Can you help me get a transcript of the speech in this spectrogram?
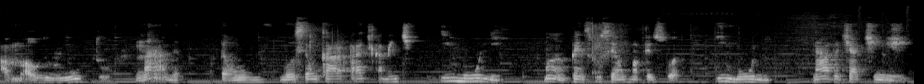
o luto, nada. Então, você é um cara praticamente imune. Mano, pensa, você é uma pessoa imune. Nada te atinge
